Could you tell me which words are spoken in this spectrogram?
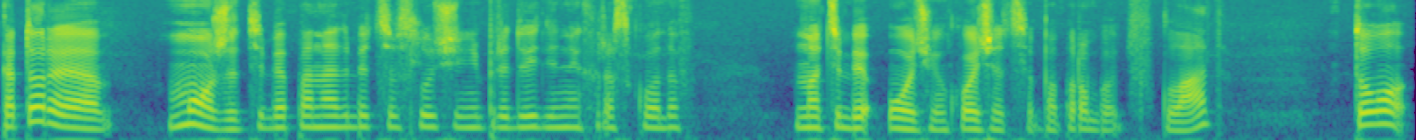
которые может тебе понадобиться в случае непредвиденных расходов, но тебе очень хочется попробовать вклад, то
